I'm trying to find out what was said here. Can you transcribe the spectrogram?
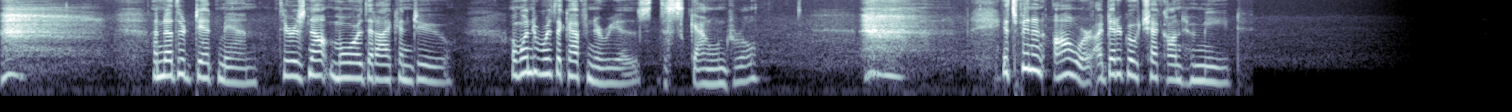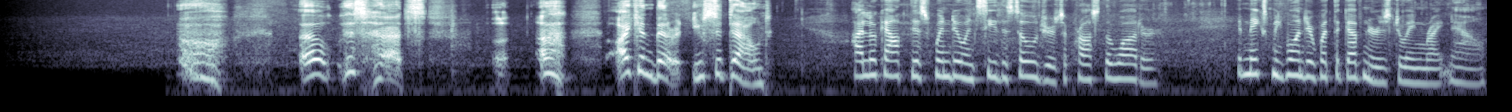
Another dead man. There is not more that I can do. I wonder where the governor is, the scoundrel. it's been an hour. I better go check on Hamid. Oh, oh, this hurts. Uh, uh, I can bear it. You sit down. I look out this window and see the soldiers across the water. It makes me wonder what the governor is doing right now.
